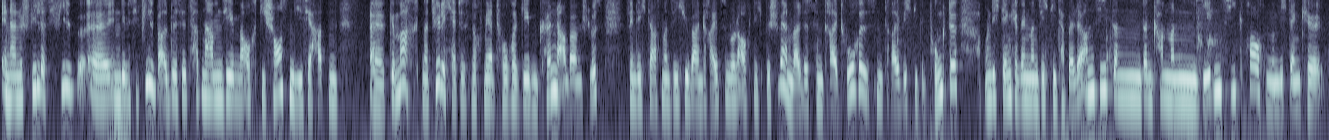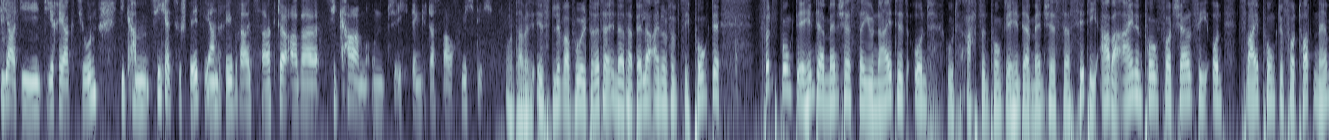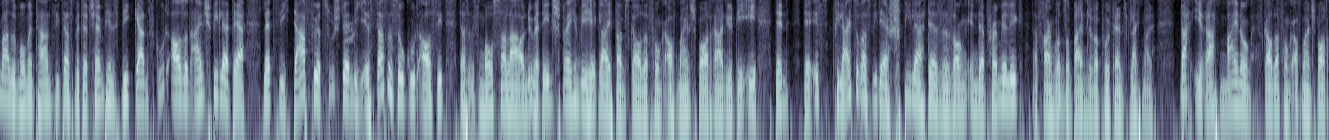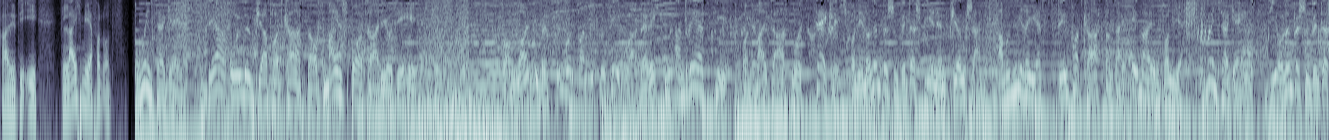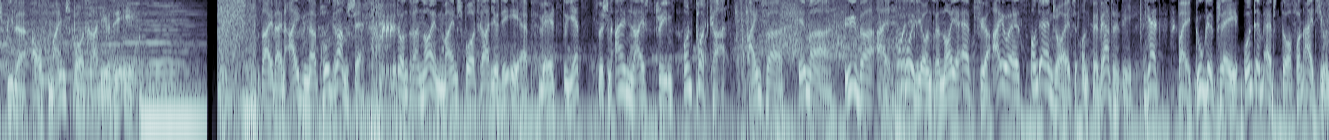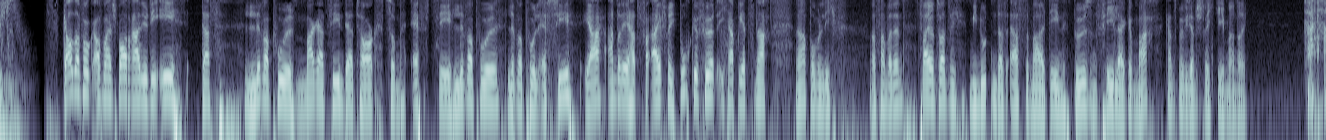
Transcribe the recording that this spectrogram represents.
in einem Spiel, das sie viel, äh, in dem sie viel Ballbesitz hatten, haben sie eben auch die Chancen, die sie hatten, äh, gemacht. Natürlich hätte es noch mehr Tore geben können, aber am Schluss, finde ich, darf man sich über ein 3 zu 0 auch nicht beschweren, weil das sind drei Tore, das sind drei wichtige Punkte. Und ich denke, wenn man sich die Tabelle ansieht, dann, dann kann man jeden Sieg brauchen. Und ich denke, ja, die, die Reaktion, die kam sicher zu spät, wie André bereits sagte, aber sie kam. Und ich denke, das war auch wichtig. Und damit ist Liverpool Dritter in der Tabelle, 51 Punkte. Fünf Punkte hinter Manchester United und gut 18 Punkte hinter Manchester City, aber einen Punkt vor Chelsea und zwei Punkte vor Tottenham. Also momentan sieht das mit der Champions League ganz gut aus und ein Spieler, der letztlich dafür zuständig ist, dass es so gut aussieht, das ist Mo Salah und über den sprechen wir hier gleich beim Skauserfunk auf meinsportradio.de, denn der ist vielleicht sowas wie der Spieler der Saison in der Premier League. Da fragen wir unsere beiden Liverpool-Fans gleich mal nach ihrer Meinung. Skauserfunk auf meinsportradio.de. Gleich mehr von uns. Winter Games, der Olympia-Podcast auf meinsportradio.de. Vom 9. bis 25. Februar berichten Andreas Thies und Malte Asmus täglich von den Olympischen Winterspielen in Pyeongchang. Abonniere jetzt den Podcast und sei immer informiert. Winter Games, die Olympischen Winterspiele auf meinsportradio.de. Sei dein eigener Programmchef. Mit unserer neuen meinsportradio.de App wählst du jetzt zwischen allen Livestreams und Podcasts. Einfach, immer, überall. Hol dir unsere neue App für iOS und Android und bewerte sie jetzt bei Google Play und im App Store von iTunes. Skauserfunk auf meinsportradio.de, das Liverpool Magazin, der Talk zum FC Liverpool, Liverpool FC. Ja, André hat eifrig Buch geführt. Ich habe jetzt nach, na, bummelig was haben wir denn? 22 Minuten das erste Mal den bösen Fehler gemacht. Kannst mir wieder einen Strich geben, André?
